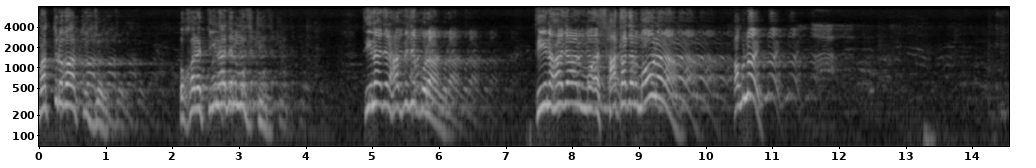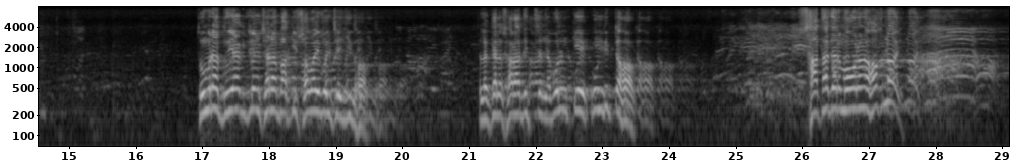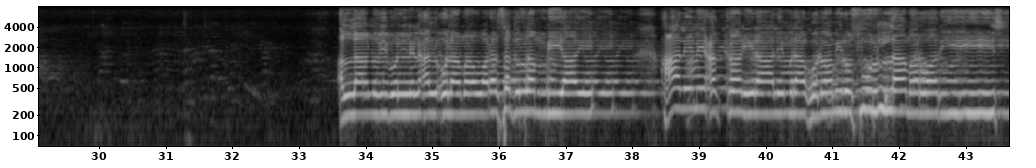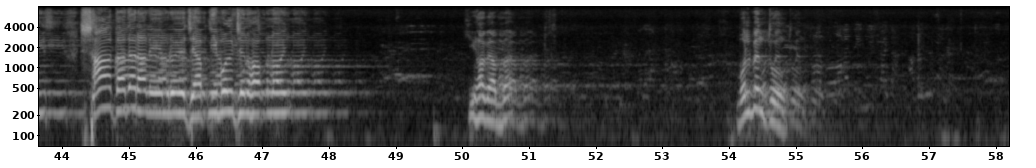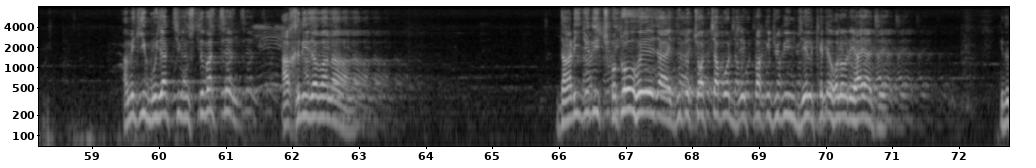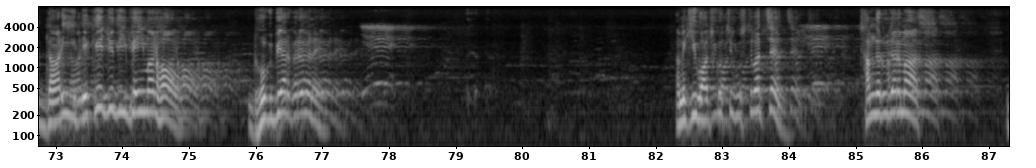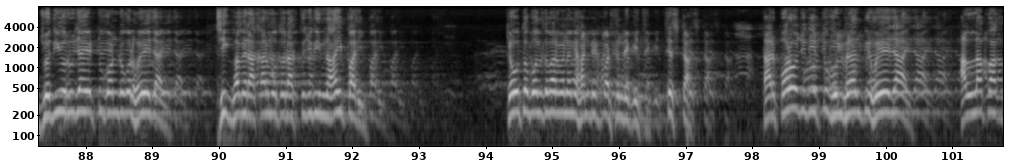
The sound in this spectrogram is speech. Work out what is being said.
মাত্র বাহাত্তর জন। ওখানে তিন হাজার মুফতি। তিন হাজার হাফিজে কোরআন। তিন হাজার সাত হাজার মৌলানা। হক নয়? তোমরা দুই একজন ছাড়া বাকি সবাই বলছে জিদ হক। তাহলে কেন সারা দিচ্ছেন না? বলুন কে, কোন দিকটা হক? সাত হাজার মৌলানা হক নয়? আল্লাহ নবী বললেন, আল ওলামা ওয়ারাসাতুল আম্বিয়া আলেমে আক্কানিরা আলেমরা হলো আমি রসুল্লাহ আমার ওয়ারিস সাত হাজার আলেম রয়েছে, আপনি বলছেন হক নয়। কি হবে আব্বা? বলবেন তো। আমি কি বুঝাচ্ছি, বুঝতে পারছেন? আখরি জামানা। দাঁড়ি যদি ছোট হয়ে যায়, দুটো চচ্চাপর যে বা কিছুদিন জেল খেটে হলো, রেহাই আছে। কিন্তু দাঁড়ি রেখে যদি বেইমান হও, ঢুকবে আর বেরোবে না। আমি কি ওয়াজ করছি বুঝতে পারছেন? সামনে রোজার মাস। যদিও রোজায় একটু গন্ডগোল হয়ে যায়, ঠিকভাবে রাখার মতো রাখতে যদি নাই পারি, কেউ তো বলতে পারবে না আমি হান্ড্রেড পার্সেন্ট রেখেছি, চেষ্টা। তারপরেও যদি একটু ভুলভ্রান্তি হয়ে যায়, আল্লাহ পাক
